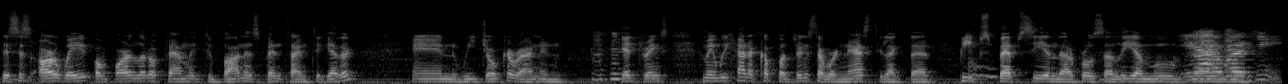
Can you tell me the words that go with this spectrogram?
This is our way of our little family to bond and spend time together, and we joke around and mm-hmm. get drinks. I mean, we had a couple of drinks that were nasty, like that Peeps mm-hmm. Pepsi and that Rosalia Move. Yeah, drink. but he.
